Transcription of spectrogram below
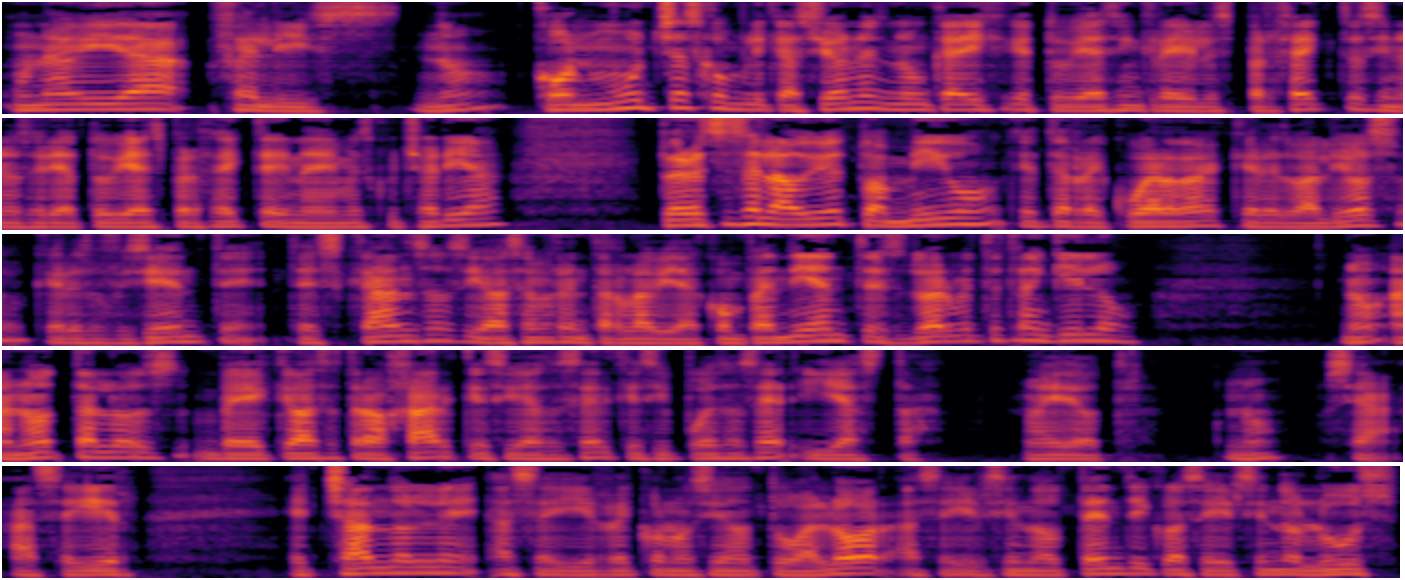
una vida feliz, ¿no? Con muchas complicaciones, nunca dije que tu vida es increíble, es perfecta, si no sería tu vida es perfecta y nadie me escucharía. Pero este es el audio de tu amigo que te recuerda que eres valioso, que eres suficiente, descansas y vas a enfrentar la vida con pendientes, duérmete tranquilo. ¿No? Anótalos, ve qué vas a trabajar, qué sí vas a hacer, qué sí puedes hacer y ya está, no hay de otra, ¿no? O sea, a seguir echándole, a seguir reconociendo tu valor, a seguir siendo auténtico, a seguir siendo luz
